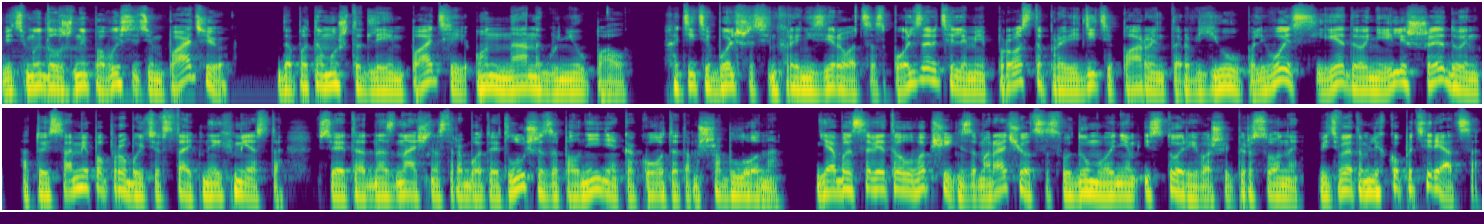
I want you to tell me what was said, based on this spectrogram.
Ведь мы должны повысить эмпатию? Да потому что для эмпатии он на ногу не упал. Хотите больше синхронизироваться с пользователями, просто проведите пару интервью, полевое исследование или шедуинг, а то и сами попробуйте встать на их место. Все это однозначно сработает лучше заполнения какого-то там шаблона. Я бы советовал вообще не заморачиваться с выдумыванием истории вашей персоны, ведь в этом легко потеряться.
